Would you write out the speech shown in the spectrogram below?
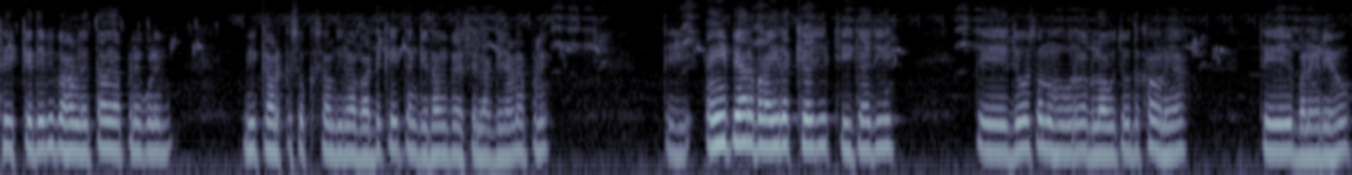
ਠੇਕੇ ਦੇ ਵੀ ਵਾਹਣ ਲਿੱਤਾ ਹੋਇਆ ਆਪਣੇ ਕੋਲੇ, ਵੀ ਕਣਕ ਸੁੱਖ ਸੰਦੀ ਨਾਲ ਵੱਢ ਕੇ ਚੰਗੇ ਥਾਂ ਵੀ ਪੈਸੇ ਲੱਗ ਜਾਣ ਆਪਣੇ। ਤੇ ਐਂ ਪਿਆਰ ਬਣਾਈ ਰੱਖਿਓ ਜੀ, ਠੀਕ ਹੈ ਜੀ। ਤੇ ਜੋ ਤੁਹਾਨੂੰ ਹੋਰ ਬਲੌਗ 'ਚੋਂ ਉਹ ਦਿਖਾਉਣੇ ਆ, ਤੇ ਬਣੇ ਰਹੋ।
